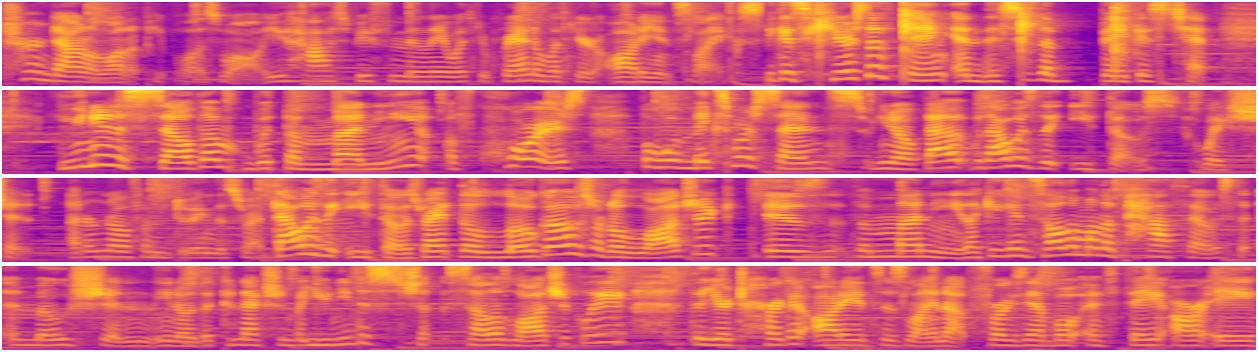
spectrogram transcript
turn down a lot of people as well. You have to be familiar with your brand and what your audience likes. Because here's the thing, and this is the biggest tip you need to sell them with the money, of course, but what makes more sense, you know, that, that was the ethos. Wait, shit, I don't know if I'm doing this right. That was the ethos, right? The logos or the logic is the money. Like you can sell them on the pathos, the emotion, you know, the connection, but you need to sell it logically that your target audiences line up. For example, if they are a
